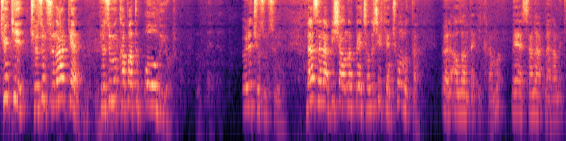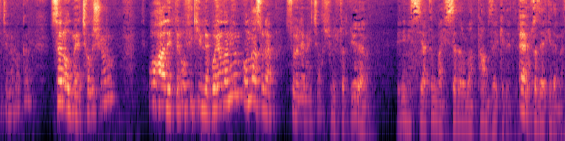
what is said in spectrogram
Çünkü çözüm sunarken gözümü kapatıp o oluyor. Öyle çözüm sunuyor. Ben sana bir şey anlatmaya çalışırken çoğunlukla öyle Allah'ın da ikramı veya sana merhameti Cenab-ı Hakk'ın sen olmaya çalışıyorum. O haletleri, o fikirle boyalanıyorum. Ondan sonra söylemeye çalışıyorum. Üstad diyor ya benim hissiyatımla hisseder olan tam zevk edebilir. Evet. Yoksa zevk edemez.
